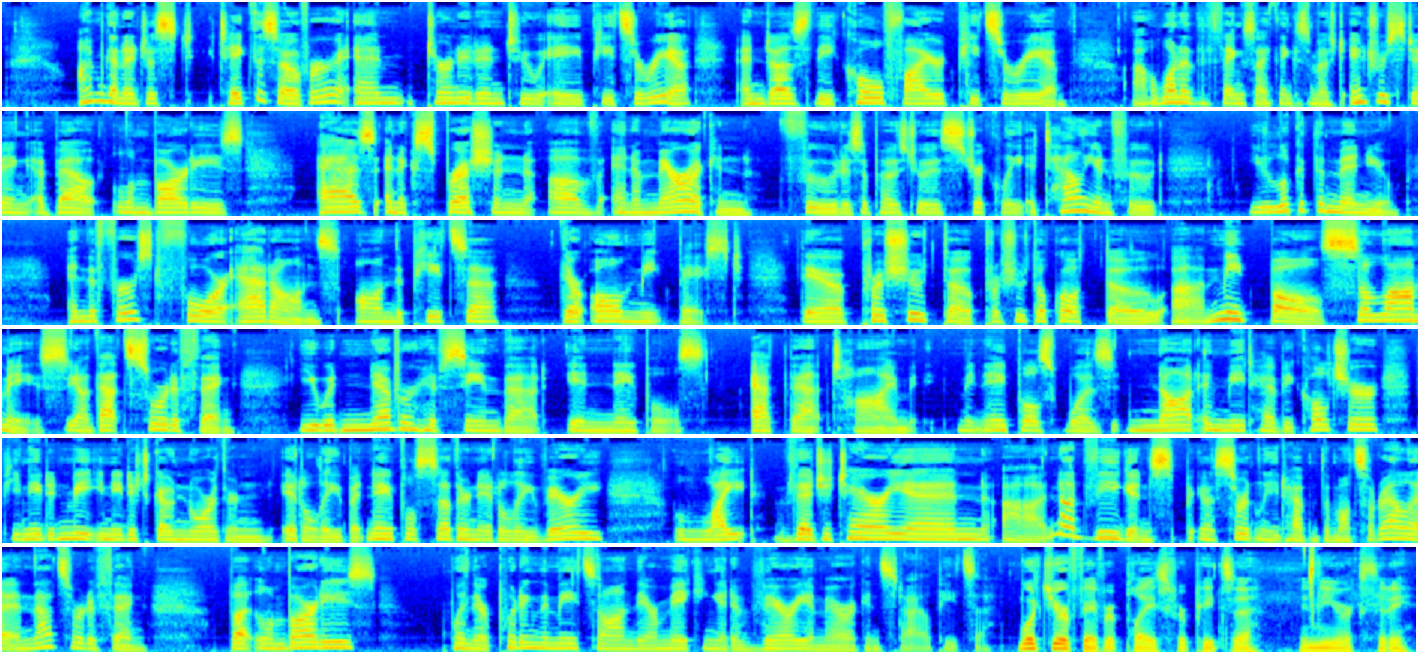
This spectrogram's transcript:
I'm going to just take this over and turn it into a pizzeria and does the coal fired pizzeria. Uh, one of the things I think is most interesting about Lombardi's as an expression of an American food as opposed to a strictly Italian food, you look at the menu, and the first four add ons on the pizza, they're all meat based. They're prosciutto, prosciutto cotto, uh, meatballs, salamis, you know, that sort of thing. You would never have seen that in Naples at that time. Naples was not a meat heavy culture. If you needed meat, you needed to go northern Italy. But Naples, southern Italy, very light vegetarian, uh, not vegan. Uh, certainly, you'd have the mozzarella and that sort of thing. But Lombardi's, when they're putting the meats on, they're making it a very American style pizza. What's your favorite place for pizza in New York City?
